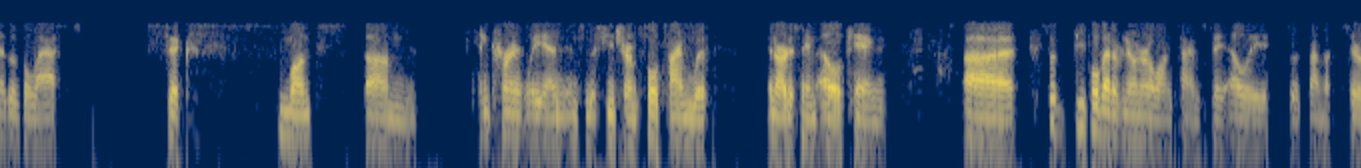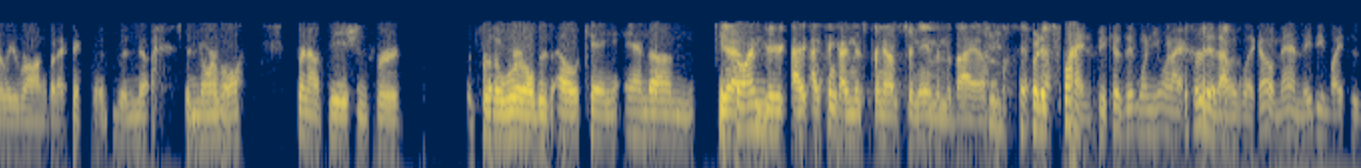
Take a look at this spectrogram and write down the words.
as of the last six months, um, and currently and into the future, I'm full time with an artist named Elle King. Uh, so people that have known her a long time say Ellie, so it's not necessarily wrong, but I think the the, no, the normal pronunciation for for the world is Elle King, and um, yeah, so I'm, I, I think I mispronounced her name in the bio, but it's fine because it, when you when I heard it, I was like, oh man, maybe Mike is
